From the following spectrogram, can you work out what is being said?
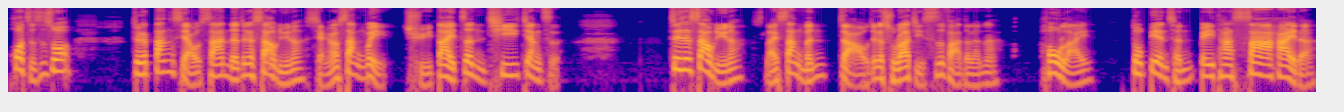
或者是说。这个当小三的这个少女呢，想要上位取代正妻这样子，这些少女呢来上门找这个苏拉吉施法的人呢，后来都变成被他杀害的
